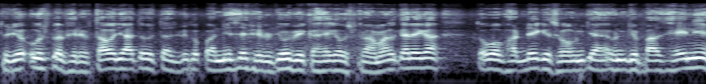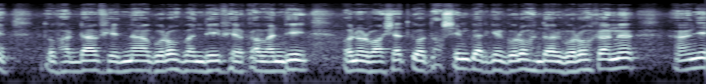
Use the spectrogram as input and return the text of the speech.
تو جو اس پر فرفتہ ہو جاتا ہے، اس تصویر کو پڑھنے سے پھر جو بھی کہے گا، اس پر عمل کرے گا۔ تو وہ پھڈے کے سو ان کے ان کے پاس ہے نہیں ہے۔ تو پھڈا پھرنا، گروہ بندی، فرقہ بندی اور نرباشت کو تقسیم کر کے گروہ در گروہ کرنا۔ ہاں جی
